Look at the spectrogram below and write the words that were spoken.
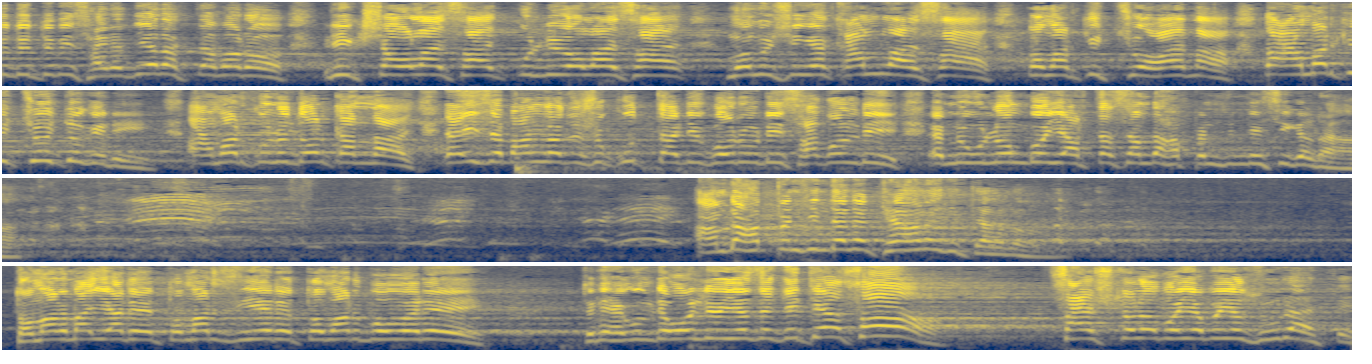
যদি তুমি সাইডে দিয়ে রাখতে পারো, রিক্সাওয়ালায় চায়, কুলিওয়ালায় চায়, ময়মনসিংহে কামলায় চায়, তোমার কিচ্ছু হয় না। তা আমার কিচ্ছু হইতো কেনে আমার কোনো দরকার নাই। এই যে বাংলাদেশে কুত্তাডি, গরুডি, ছাগলডি, এমনি উলঙ্গ ইয়ারতাছে আমরা হাফ প্যান্ট কিনতেছি কেটা আমরা হাফ প্যান্ট কিনতে ঠেহা দিতে হলো তোমার মাইয়ারে, তোমার জিয়েরে তোমার বউরে তুমি হেগুল দিয়ে অলি হইয়া যে কেটে আসো চাষটলো বইয়া বইয়া জুড় আছে।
